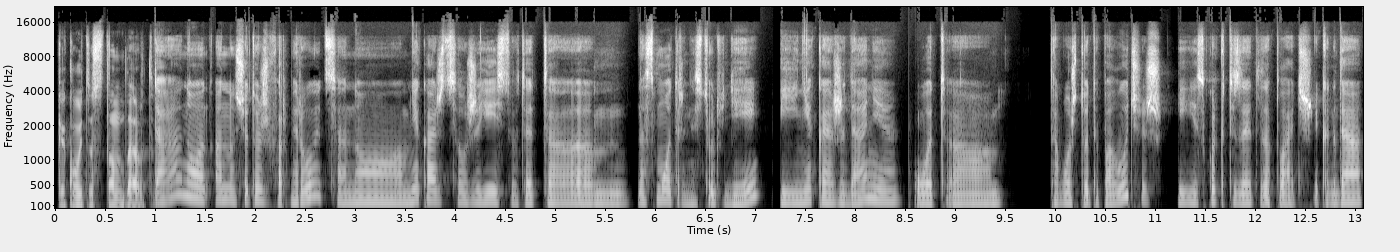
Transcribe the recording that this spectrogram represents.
какой-то стандарт. Да, но оно еще тоже формируется, но мне кажется, уже есть вот эта насмотренность у людей и некое ожидание от э, того, что ты получишь и сколько ты за это заплатишь. И когда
